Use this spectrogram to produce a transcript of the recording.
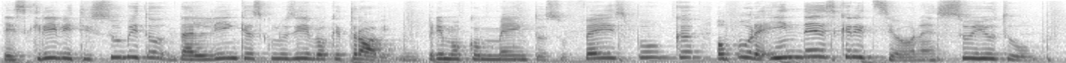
Iscriviti subito dal link esclusivo che trovi nel primo commento su Facebook oppure in descrizione su YouTube.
